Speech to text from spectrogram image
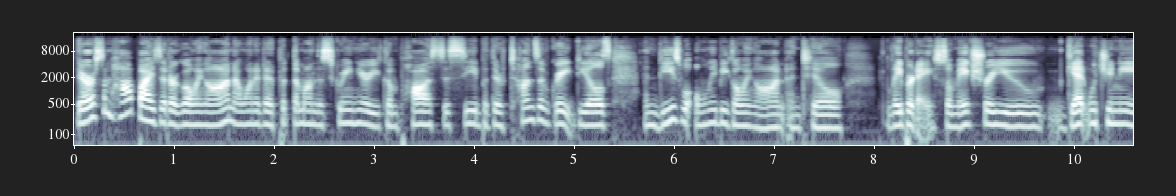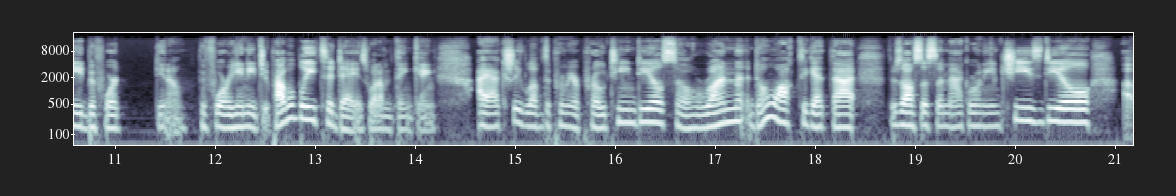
There are some hot buys that are going on. I wanted to put them on the screen here. You can pause to see, but there are tons of great deals, and these will only be going on until Labor Day. So make sure you get what you need before you know, before you need to. Probably today is what I'm thinking. I actually love the Premier Protein deal, so run, don't walk to get that. There's also some macaroni and cheese deal uh,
